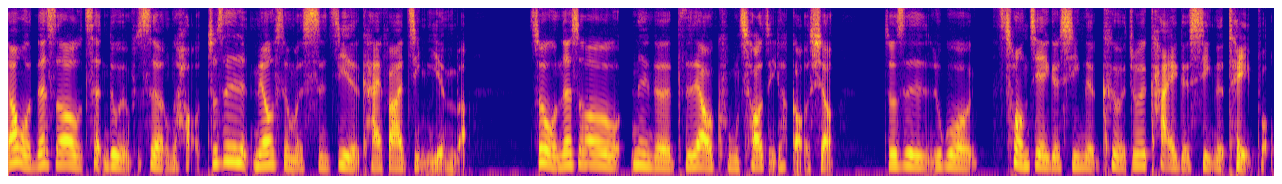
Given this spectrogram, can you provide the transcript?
然后我那时候程度也不是很好，就是没有什么实际的开发经验吧。所以我那时候那个资料库超级搞笑，就是如果创建一个新的课，就会开一个新的 table。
